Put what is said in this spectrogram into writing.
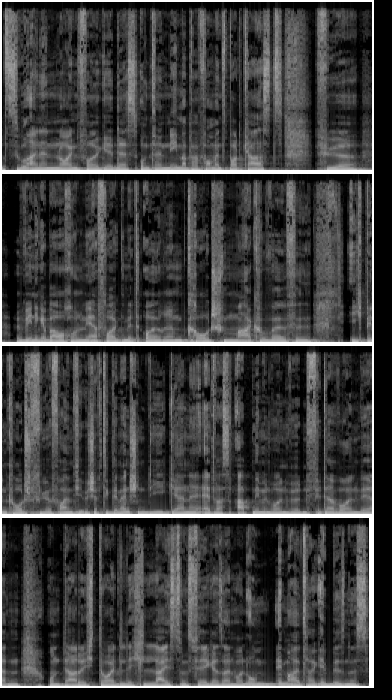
zu einer neuen Folge des Unternehmer Performance Podcasts für weniger Bauch und mehr Erfolg mit eurem Coach Marco Wölfe. Ich bin Coach für vor allem vielbeschäftigte Menschen, die gerne etwas abnehmen wollen würden, fitter wollen werden und dadurch deutlich leistungsfähiger sein wollen, um im Alltag, im Business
